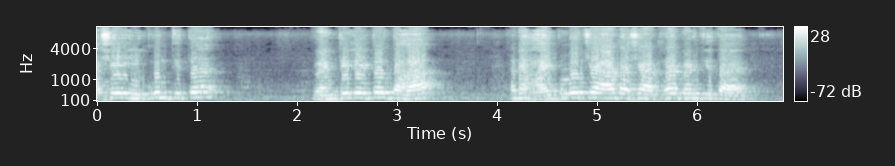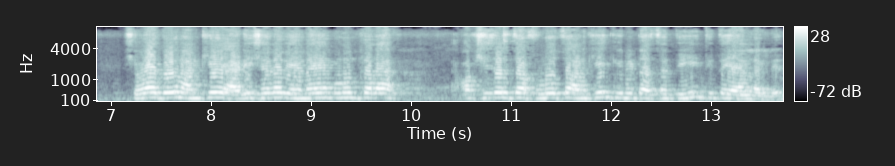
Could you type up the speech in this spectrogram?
असे एकूण तिथं व्हेंटिलेटर दहा आणि हायफ्लोचे आठ असे अठरा बेड तिथं आहेत. शिवाय दोन आणखी ऍडिशनल एनआय म्हणून त्याला ऑक्सिजनचा फ्लोचं आणखी एक युनिट असतं तीही तिथे यायला लागलेत.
